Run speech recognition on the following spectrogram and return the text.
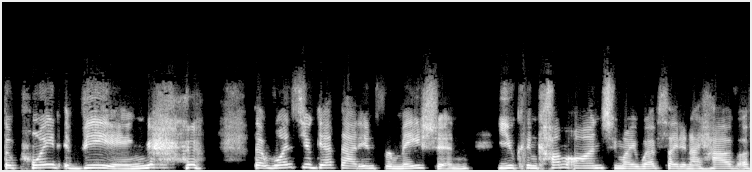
the point being that once you get that information you can come on to my website and I have a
